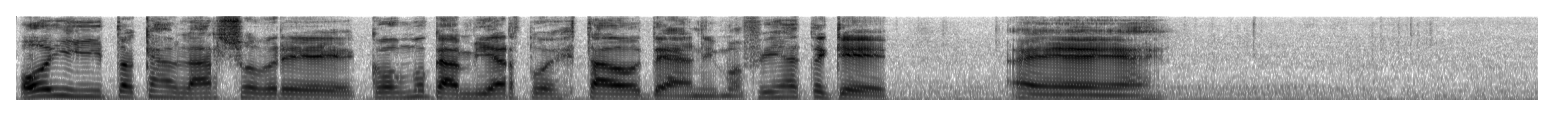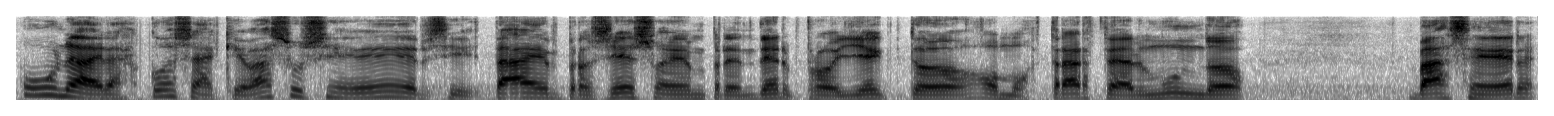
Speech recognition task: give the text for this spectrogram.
Hoy toca hablar sobre cómo cambiar tu estado de ánimo. Fíjate que eh, una de las cosas que va a suceder si estás en proceso de emprender proyectos o mostrarte al mundo va a ser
